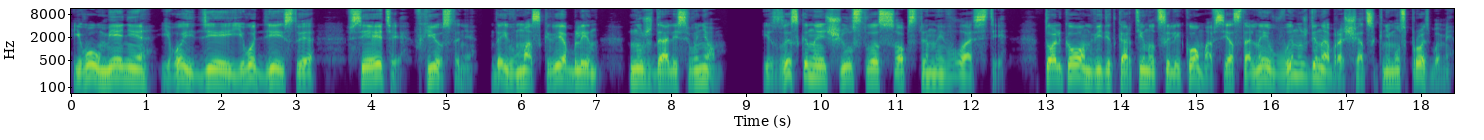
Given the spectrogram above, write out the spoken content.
Его умения, его идеи, его действия — все эти в Хьюстоне, да и в Москве, блин, нуждались в нем. Изысканное чувство собственной власти. Только он видит картину целиком, а все остальные вынуждены обращаться к нему с просьбами.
